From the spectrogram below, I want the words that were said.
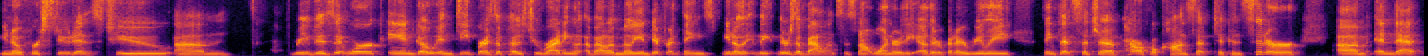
you know for students to um, revisit work and go in deeper as opposed to writing about a million different things you know they, there's a balance. It's not one or the other but i really think that's such a powerful concept to consider um, and that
